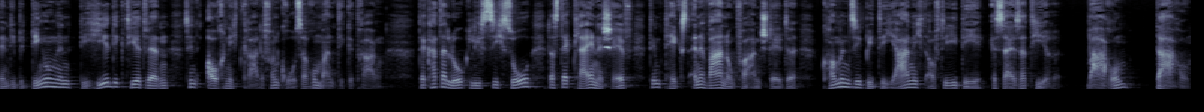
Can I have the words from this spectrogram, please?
denn die Bedingungen, die hier diktiert werden, sind auch nicht gerade von großer Romantik getragen. Der Katalog liest sich so, dass der kleine Chef dem Text eine Warnung voranstellte. Kommen Sie bitte ja nicht auf die Idee, es sei Satire. Warum? Darum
